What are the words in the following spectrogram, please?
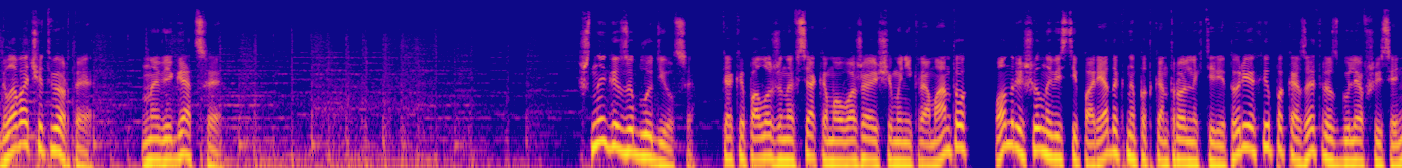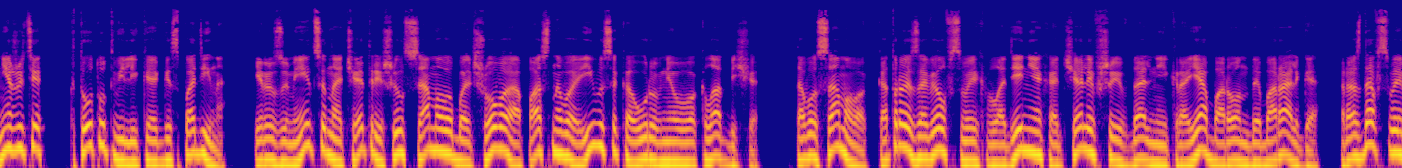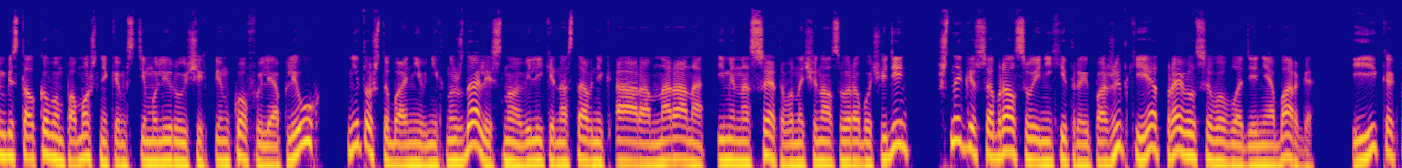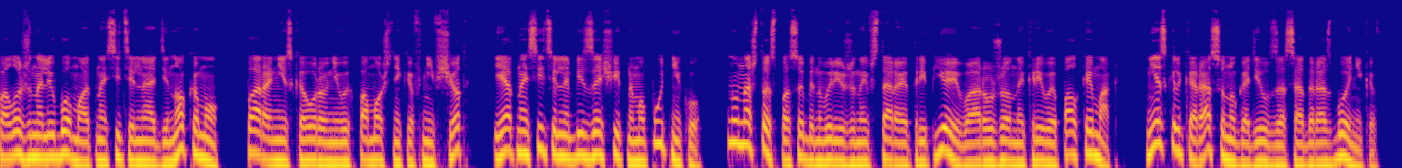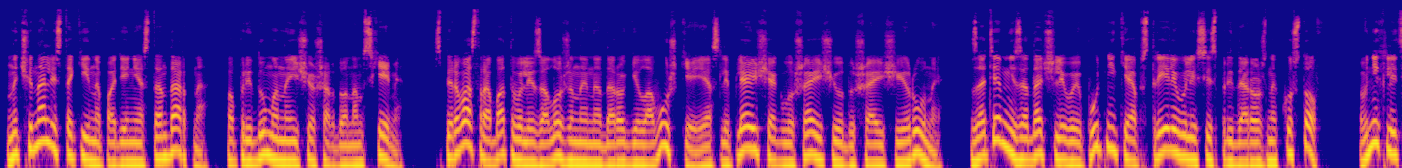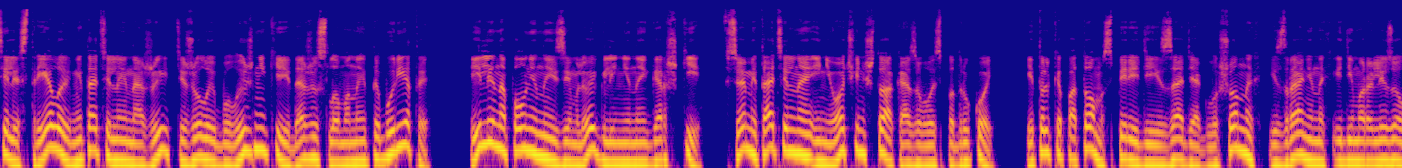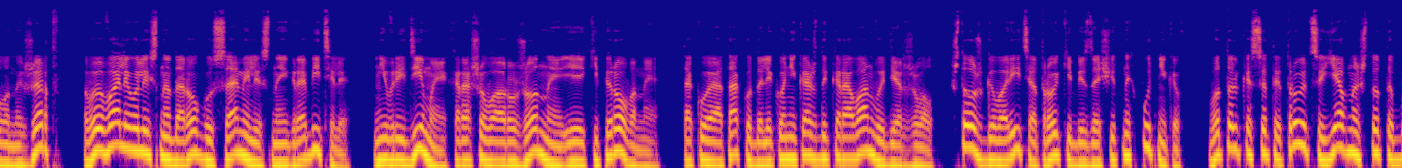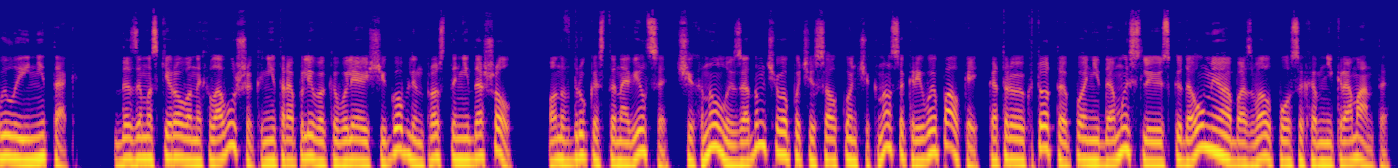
Глава 4. Навигация. Шныга заблудился. Как и положено всякому уважающему некроманту, он решил навести порядок на подконтрольных территориях и показать разгулявшейся нежити, кто тут великая господина. И, разумеется, начать решил с самого большого, опасного и высокоуровневого кладбища того самого, который завел в своих владениях отчаливший в дальние края барон де Баральга, раздав своим бестолковым помощникам стимулирующих пинков или оплеух, не то чтобы они в них нуждались, но великий наставник Аарам Нарана именно с этого начинал свой рабочий день, Шныгов собрал свои нехитрые пожитки и отправился во владение Барга. И, как положено любому относительно одинокому, пара низкоуровневых помощников не в счет, и относительно беззащитному путнику, ну на что способен выреженный в старое тряпье и вооруженный кривой палкой маг? Несколько раз он угодил в засады разбойников. Начинались такие нападения стандартно, по придуманной еще Шардоном схеме. Сперва срабатывали заложенные на дороге ловушки и ослепляющие, оглушающие, удушающие руны. Затем незадачливые путники обстреливались из придорожных кустов. В них летели стрелы, метательные ножи, тяжелые булыжники и даже сломанные табуреты. Или наполненные землей глиняные горшки. Все метательное и не очень, что оказывалось под рукой. И только потом, спереди и сзади оглушенных, израненных и деморализованных жертв, вываливались на дорогу сами лесные грабители. Невредимые, хорошо вооруженные и экипированные. Такую атаку далеко не каждый караван выдерживал, что уж говорить о тройке беззащитных путников. Вот только с этой троицей явно что-то было и не так. До замаскированных ловушек неторопливо ковыляющий гоблин просто не дошел, он вдруг остановился, чихнул и задумчиво почесал кончик носа кривой палкой, которую кто-то по недомыслию и скудоумию обозвал посохом некроманта.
